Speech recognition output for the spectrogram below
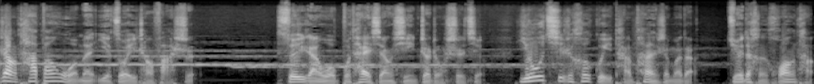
让他帮我们也做一场法事。虽然我不太相信这种事情，尤其是和鬼谈判什么的，觉得很荒唐。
